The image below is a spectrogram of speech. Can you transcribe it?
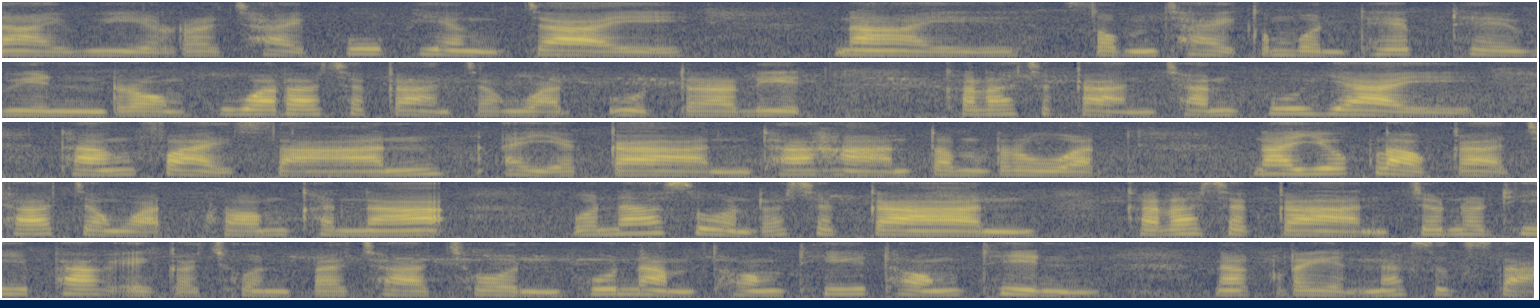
นายวีรชัยผู้เพียงใจ นายสมชัยกมลเทพเทวิน รองผู้ว่าราชการจังหวัดอุตรดิตถ์ข้าราชการชั้นผู้ใหญ่ ทั้งฝ่ายศาลอายการ ทหารตำรวจ นายกเหล่ากาชาติจังหวัดพร้อมคณะหัวหน้าส่วนราชการข้าราชการเจ้าหน้าที่ภาคเอกชนประชาชน ผู้นำท้องที่ท้องถิ่น นักเรียนนักศึกษา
